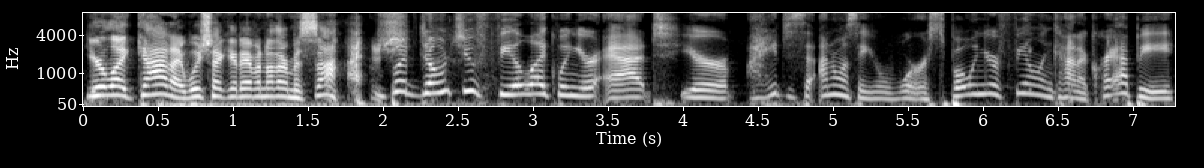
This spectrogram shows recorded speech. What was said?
You're like, God, I wish I could have another massage. But don't you feel like when you're at your I hate to say I don't want to say your worst, but when you're feeling kind of crappy,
